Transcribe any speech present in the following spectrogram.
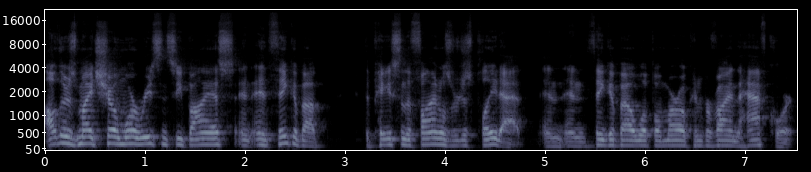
Others might show more recency bias and, and think about the pace in the finals were just played at and, and think about what Bolmaro can provide in the half court,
